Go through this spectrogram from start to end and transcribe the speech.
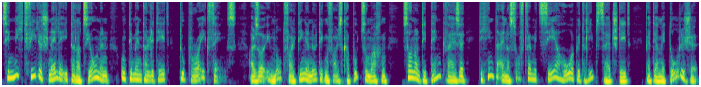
sind nicht viele schnelle Iterationen und die Mentalität to break things, also im Notfall Dinge nötigenfalls kaputt zu machen, sondern die Denkweise, die hinter einer Software mit sehr hoher Betriebszeit steht, bei der methodische,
